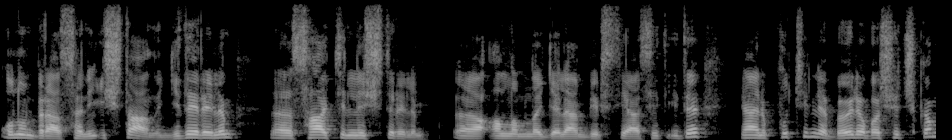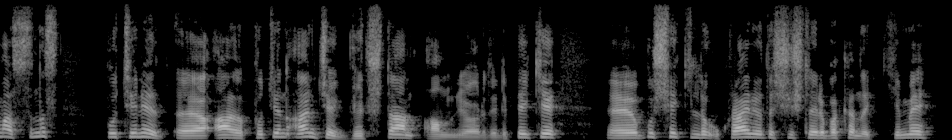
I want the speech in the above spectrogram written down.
Onun biraz hani iştahını giderelim, e, sakinleştirelim e, anlamına gelen bir siyaset idi. Yani Putin'le böyle başa çıkamazsınız. Putin'i e, Putin ancak güçten anlıyor dedi. Peki e, bu şekilde Ukrayna Dışişleri Bakanı kime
